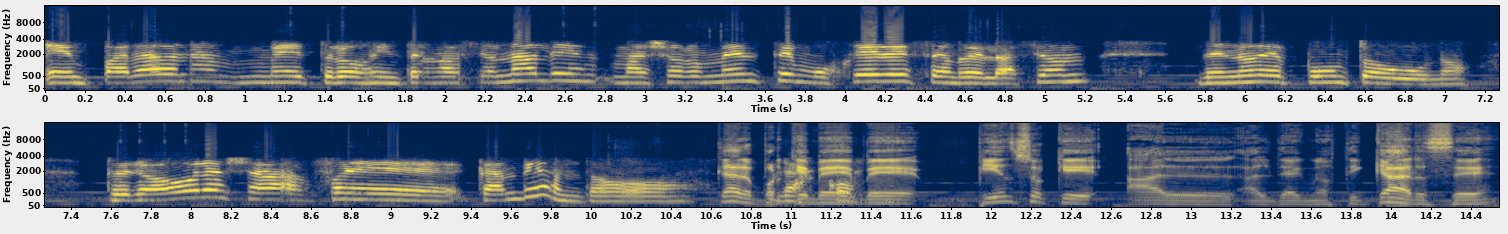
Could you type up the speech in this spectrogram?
en parámetros internacionales, mayormente mujeres en relación de 9.1 pero ahora ya fue cambiando. Claro, porque me, pienso que al, al, diagnosticarse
